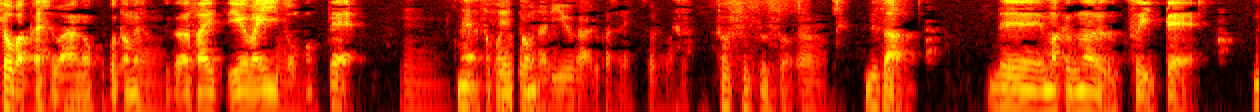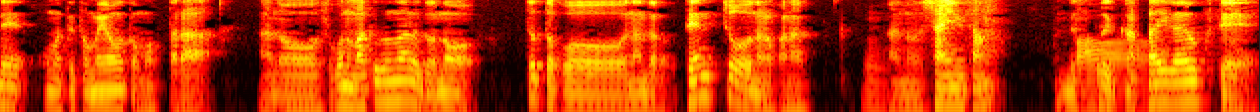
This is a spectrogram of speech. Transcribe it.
今日ばっかしは、あの、ここ止めさせてくださいって言えばいいと思って、ーうん。ね、そこに正当な理由があるからね、それはね。そうそうそうそう。うん。でさ、で、マクドナルド着いて、で、表止めようと思ったら、あのそこのマクドナルドの、ちょっとこう、なんだろう、店長なのかな？うん。あの、社員さん？ですごい合体が良くて、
